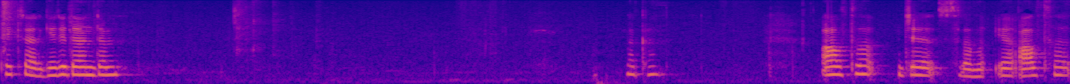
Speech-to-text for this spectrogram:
Tekrar geri döndüm. Bakın. Altıncı sıramı, ya altı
